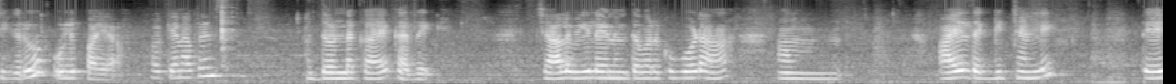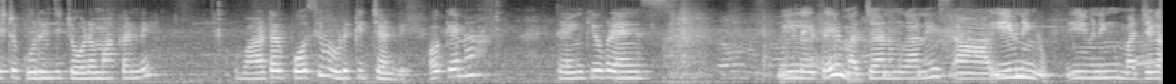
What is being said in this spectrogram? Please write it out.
చిగురు ఉల్లిపాయ. ఓకేనా ఫ్రెండ్స్? దొండకాయ కర్రీ. చాలా వీలైనంత వరకు కూడా ఆయిల్ తగ్గించండి. టేస్ట్ గురించి చూడమాకండి. వాటర్ పోసి ఉడికించండి. ఓకేనా? Thank you friends. వీలైతే మధ్యాహ్నం కానీ ఈవినింగ్ ఈవినింగ్ మజ్జిగ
